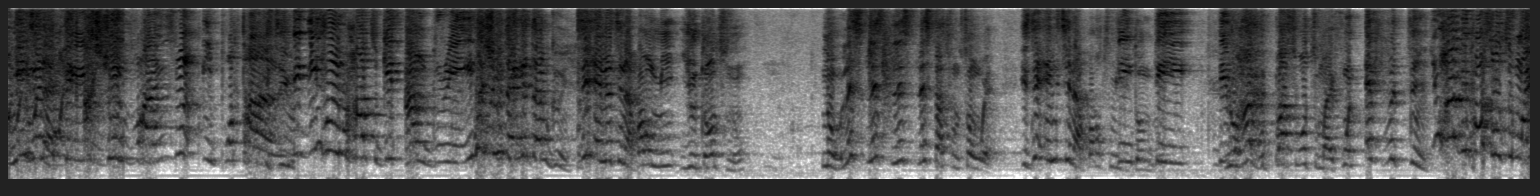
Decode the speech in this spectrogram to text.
when, It's when I take action. It's not important. It is- You don't even have to get angry. why should I get angry? Is there anything about me you don't know? No. Let's let's let's let's start from somewhere. Is there anything about me The, you don't the, the, You have the password to my phone. Everything. you have the password to my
